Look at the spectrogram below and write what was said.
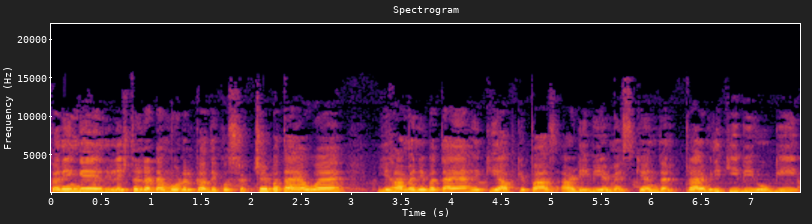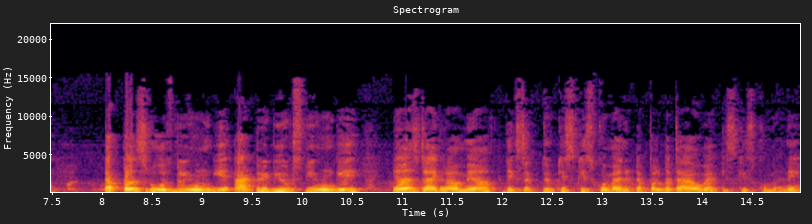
करेंगे। रिलेशनल डाटा मॉडल का देखो स्ट्रक्चर बताया हुआ है। यहाँ मैंने बताया है कि आपके पास आरडीबीएमएस के अंदर प्राइमरी की भी होगी टप्पल्स रोज भी होंगी एट्रीब्यूट्स भी होंगे। यहाँ इस डायग्राम में आप देख सकते हो किस किस को मैंने टप्पल बताया हुआ है, किस किस को मैंने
